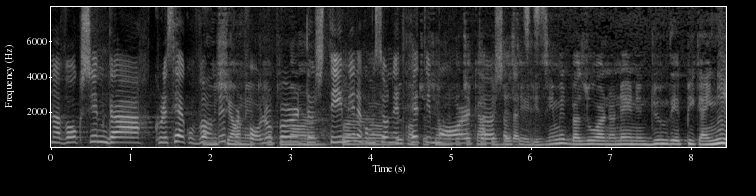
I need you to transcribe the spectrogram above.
Albana Vokshin nga Kryesia e Kuvendit për të folur për dështimin e Komisionit Hetimor të Shëndetësisë. bazuar në nenin dymbëdhjetë pika një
